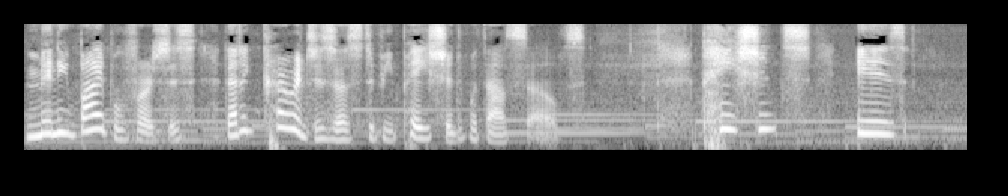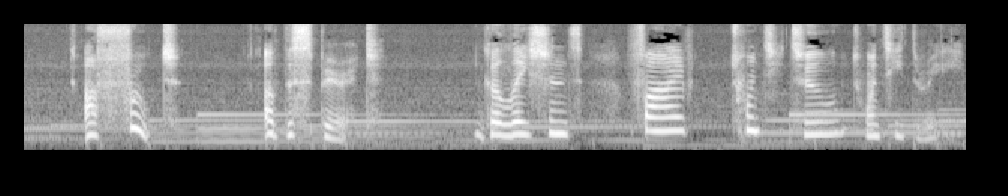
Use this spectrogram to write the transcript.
many Bible verses that encourages us to be patient with ourselves. Patience is a fruit of the Spirit. Galatians 5 22 23.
